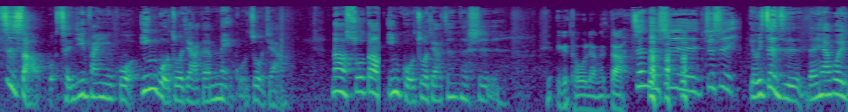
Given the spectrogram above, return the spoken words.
至少我曾经翻译过英国作家跟美国作家。那说到英国作家，真的是 一个头两个大，真的是 就是有一阵子，人家会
